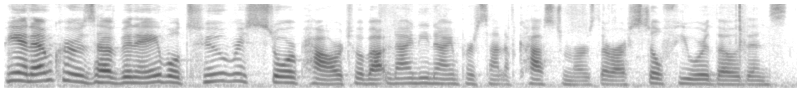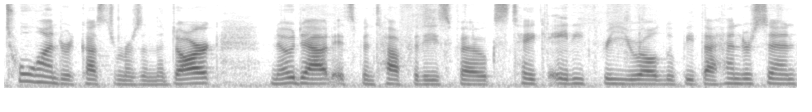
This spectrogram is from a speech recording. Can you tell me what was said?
PNM crews have been able to restore power to about 99% of customers. There are still fewer, though, than 200 customers in the dark. No doubt it's been tough for these folks. Take 83-year-old Lupita Henderson,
